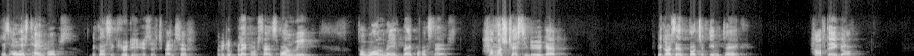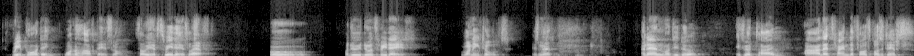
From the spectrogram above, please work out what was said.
there's always time box, because security is expensive. We do black box tests, one week. For one week black box test, how much testing do you get? Because there's project intake, half day gone. Reporting, one and a half days gone. So you have three days left. Ooh, what do we do in three days? Running tools, isn't it? And then what do you do? If you have time, ah, let's find the false positives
